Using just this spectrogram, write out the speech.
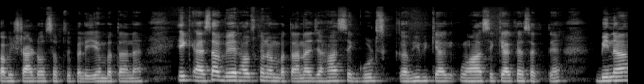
कभी स्टार्ट हुआ, सबसे पहले ये बताना है। एक ऐसा वेयर हाउस का नाम बताना है, जहाँ से गुड्स कभी भी क्या, वहाँ से क्या कह सकते हैं? बिना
